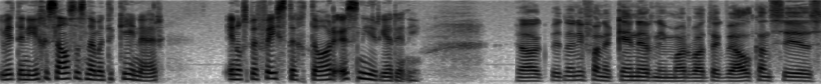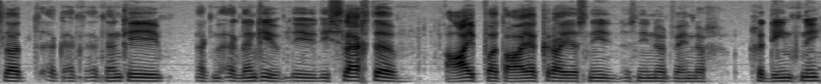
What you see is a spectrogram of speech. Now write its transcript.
Jy weet, en hier gesels ons nou met 'n kenner en ons bevestig daar is nie rede nie. Ja, ek weet nou nie van 'n kenner nie, maar wat ek wel kan sê is dat ek ek ek dink die ek ek dink die die die slegte hype wat haie kry is nie is nie noodwendig gediend nie.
